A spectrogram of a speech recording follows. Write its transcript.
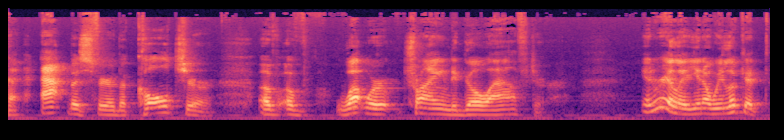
atmosphere, the culture of, of what we're trying to go after. And really, you know, we look at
